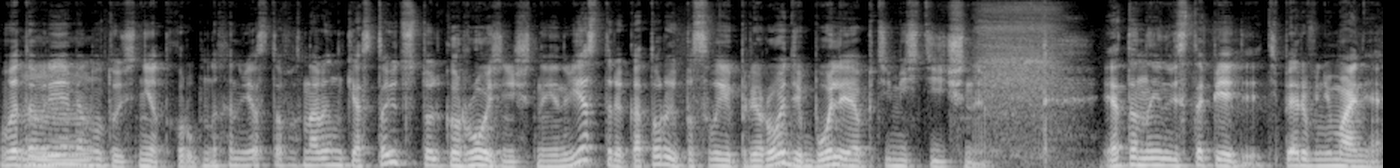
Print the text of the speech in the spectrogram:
в это mm-hmm. время, ну, то есть нет крупных инвесторов на рынке, остаются только розничные инвесторы, которые по своей природе более оптимистичны. Это на инвестопедии. Теперь внимание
